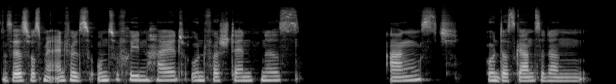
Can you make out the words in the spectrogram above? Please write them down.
Das erste, was mir einfällt, ist Unzufriedenheit, Unverständnis, Angst und das Ganze dann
